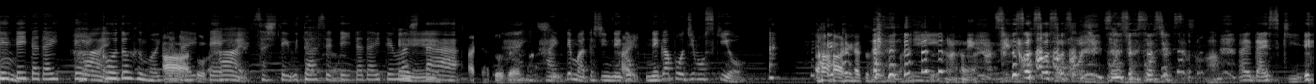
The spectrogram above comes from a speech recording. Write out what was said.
えていただいて、うんはいコード譜もいただいて、はい。そして歌わせていただいてました。ありがとうございます。はい。でも私ネガはいネガポジも好きよ。あありがとうございます。そうそうそうそうそうそうそうそうあれ大好き。そう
